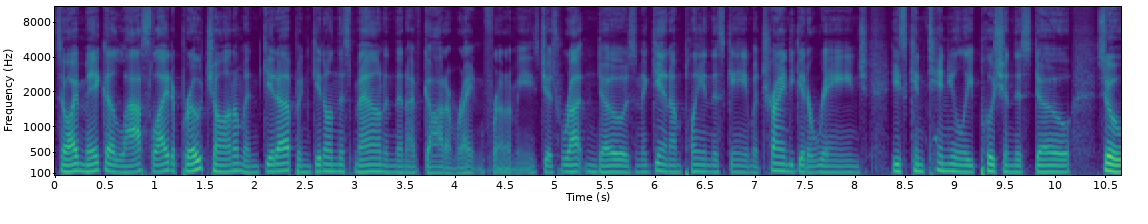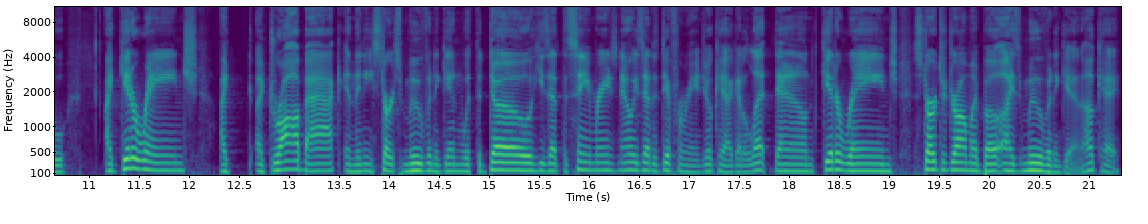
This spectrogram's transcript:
So I make a last light approach on him and get up and get on this mound, and then I've got him right in front of me. He's just rutting does. And again, I'm playing this game and trying to get a range. He's continually pushing this doe. So I get a range, I, I draw back, and then he starts moving again with the doe. He's at the same range. Now he's at a different range. Okay, I got to let down, get a range, start to draw my bow. Oh, he's moving again. Okay,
